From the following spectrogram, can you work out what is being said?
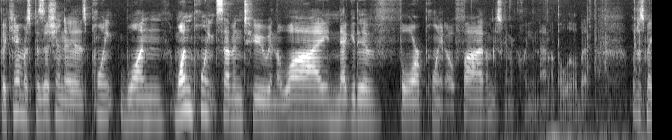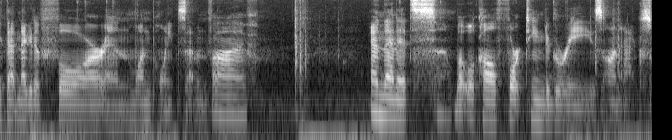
the camera's position is 1.72 in the Y, negative 4.05. I'm just going to clean that up a little bit. We'll just make that negative 4 and 1.75. And then it's what we'll call 14 degrees on X.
